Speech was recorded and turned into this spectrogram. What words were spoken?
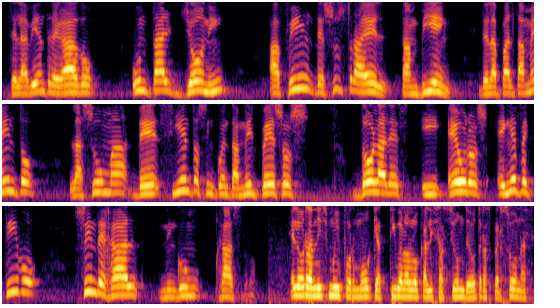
se le había entregado un tal Johnny a fin de sustraer también del apartamento la suma de 150 mil pesos dólares y euros en efectivo sin dejar ningún rastro. El organismo informó que activa la localización de otras personas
